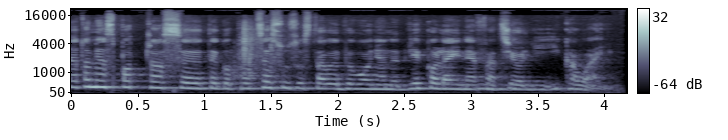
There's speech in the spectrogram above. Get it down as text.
natomiast podczas e, tego procesu zostały wyłonione dwie kolejne, Facioli i Kawai.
